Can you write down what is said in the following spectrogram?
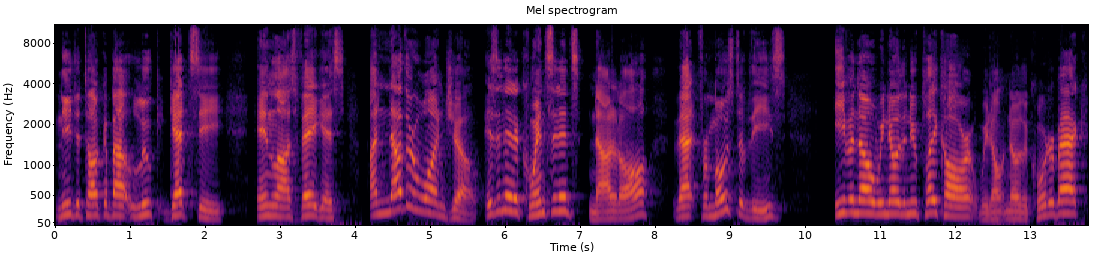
need to talk about Luke Getsy in Las Vegas. Another one, Joe. Isn't it a coincidence? Not at all. That for most of these, even though we know the new play caller, we don't know the quarterback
